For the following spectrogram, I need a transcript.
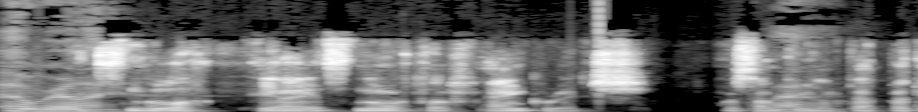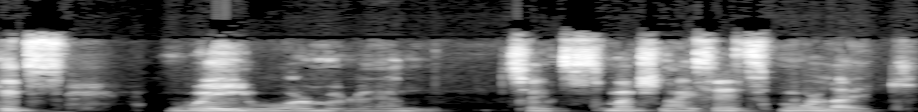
Oh, really? It's north. Yeah, it's north of Anchorage or something wow. like that. But it's way warmer, and so it's much nicer. It's more like,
